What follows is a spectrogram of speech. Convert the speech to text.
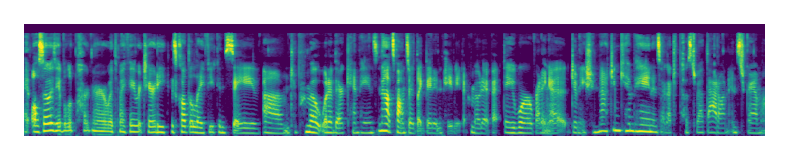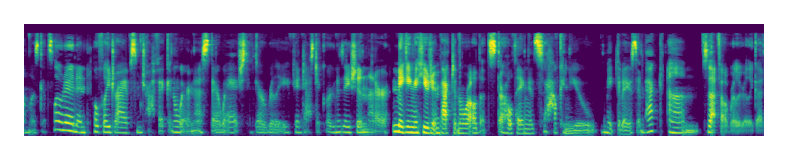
I also was able to partner with my favorite charity. It's called The Life You Can Save um, to promote one of their campaigns. Not sponsored, like they didn't pay me to promote it, but they were running a donation matching campaign. And so I got to post about that on Instagram on Liz Gets Loaded and hopefully drive some traffic and awareness their way. I just think they're a really fantastic organization that are making a huge impact in the world. That's their whole thing is how can you make the biggest impact? Um, so that felt really, really good.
